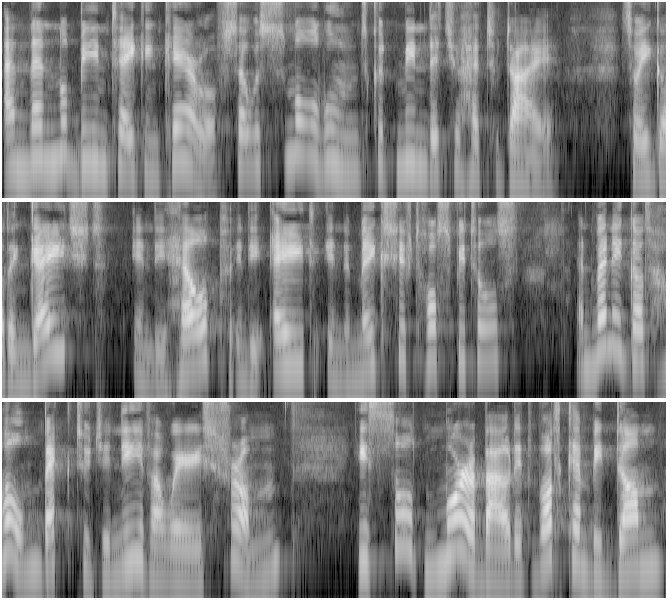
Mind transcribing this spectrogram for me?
and then not being taken care of. So a small wound could mean that you had to die. So he got engaged in the help, in the aid, in the makeshift hospitals. And when he got home, back to Geneva, where he's from, he thought more about it, what can be done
